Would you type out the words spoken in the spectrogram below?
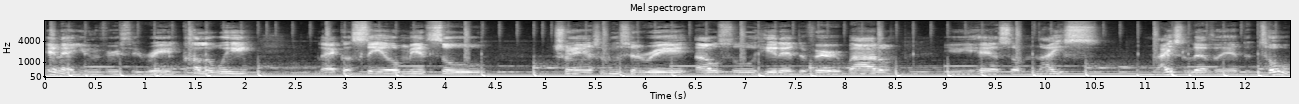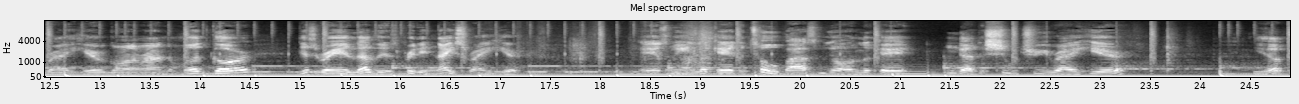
in that University Red colorway, like a sail midsole, translucent red outsole hit at the very bottom. You have some nice, nice leather at the toe right here, going around the mud guard. This red leather is pretty nice right here. As we look at the toe box, we're gonna look at, we got the shoe tree right here. Yep,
